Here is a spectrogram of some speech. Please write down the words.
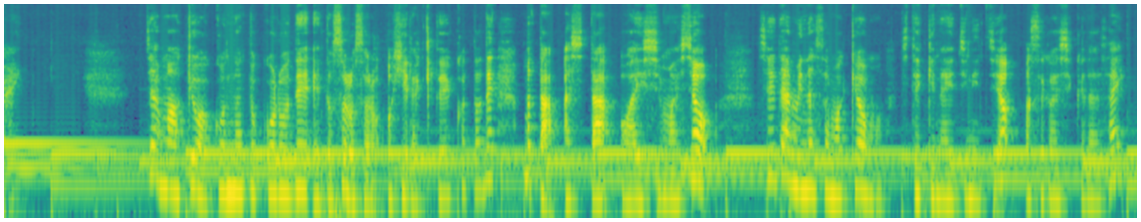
はいじゃあまあ今日はこんなところで、えっと、そろそろお開きということでまた明日お会いしましょう。それでは皆様今日も素敵な一日をお過ごしください。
